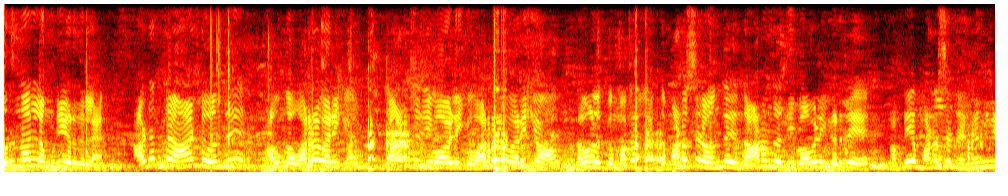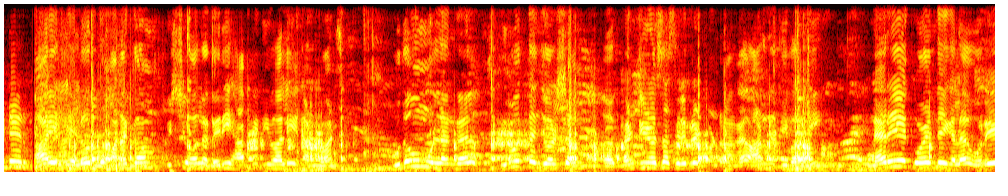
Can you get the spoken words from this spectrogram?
ஒரு நாளில் முடியறதில்ல. அடுத்த ஆண்டு வந்து அவங்க வர்ற வரைக்கும் இந்த ஆனந்த தீபாவளிக்கு வர்ற வரைக்கும் அவங்களுக்கு மக அந்த மனசில் வந்து இந்த ஆனந்த தீபாவளிங்கிறது அப்படியே மனசில் நின்றுக்கிட்டே இருக்கும். ஹாய் எல்லோருக்கும் வணக்கம். Wish all very happy Deepavali in advance உதவும் உள்ளங்கள் இருபத்தஞ்சு வருஷம் கண்டினியூஸாக செலிப்ரேட் பண்ணுறாங்க ஆனந்த தீபாவளி. நிறைய குழந்தைகளை ஒரே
